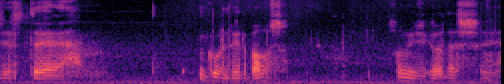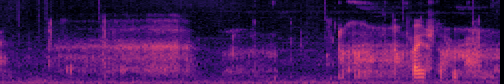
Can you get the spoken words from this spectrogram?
just uh, go and do the boss. As long as you got this uh, firestorm.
